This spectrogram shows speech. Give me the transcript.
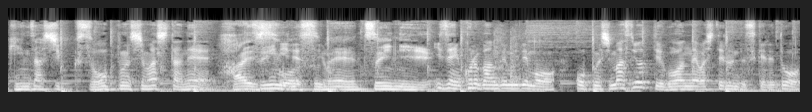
銀座6オープンしましたね。はいついにですね。ついに。以前この番組でもオープンしますよっていうご案内はしてるんですけれど、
